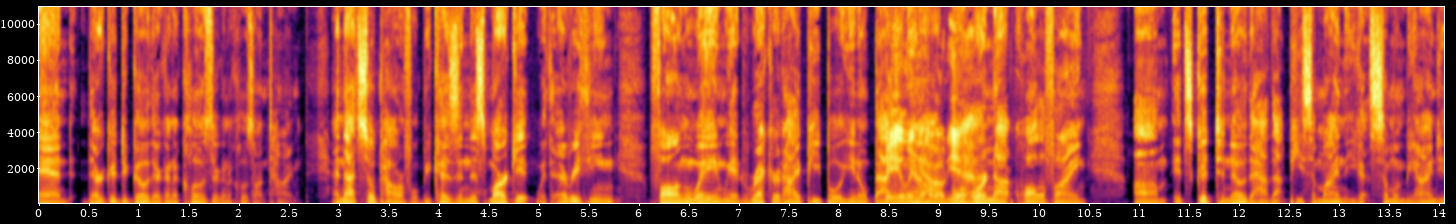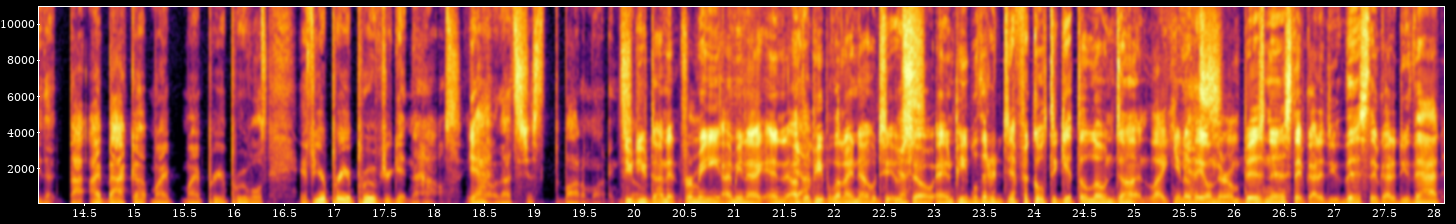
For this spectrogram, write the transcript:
and they're good to go. They're going to close. They're going to close on time. And that's so powerful because in this market, with everything falling away, and we had record high people, you know, backing Bailing out, out, yeah. or, or not qualifying, um, it's good to know to have that peace of mind that you got someone behind you that I back up my my pre approvals. If you're pre approved, you're getting the house. Yeah. know, that's just the bottom line. Dude, So- you've done it for me. I mean, I, and other people that I know too. Yes. So, and people that are difficult to get the loan done. Like, you know, they own their own business. They've got to do this. They've got to do that.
